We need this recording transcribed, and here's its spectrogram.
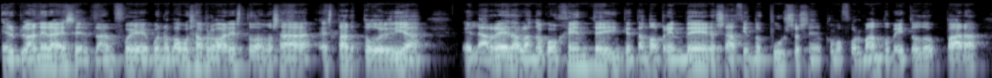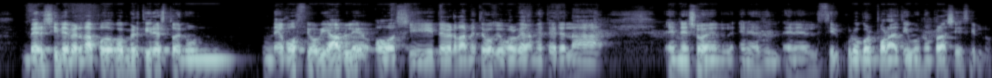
el plan era ese, el plan fue, bueno, vamos a probar esto, vamos a estar todo el día en la red, hablando con gente, intentando aprender, o sea, haciendo cursos, como formándome y todo, para ver si de verdad puedo convertir esto en un negocio viable o si de verdad me tengo que volver a meter en, la, en eso, en, el, en el, círculo corporativo, ¿no? Por así decirlo.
